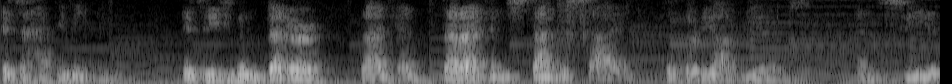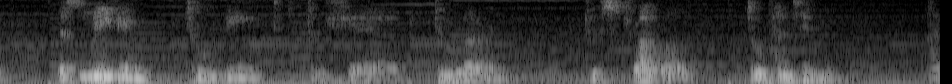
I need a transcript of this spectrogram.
It's a happy meeting. It's even better that I can, that I can stand aside for 30 odd years and see it, this meeting to meet, to share, to learn, to struggle, to continue. I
